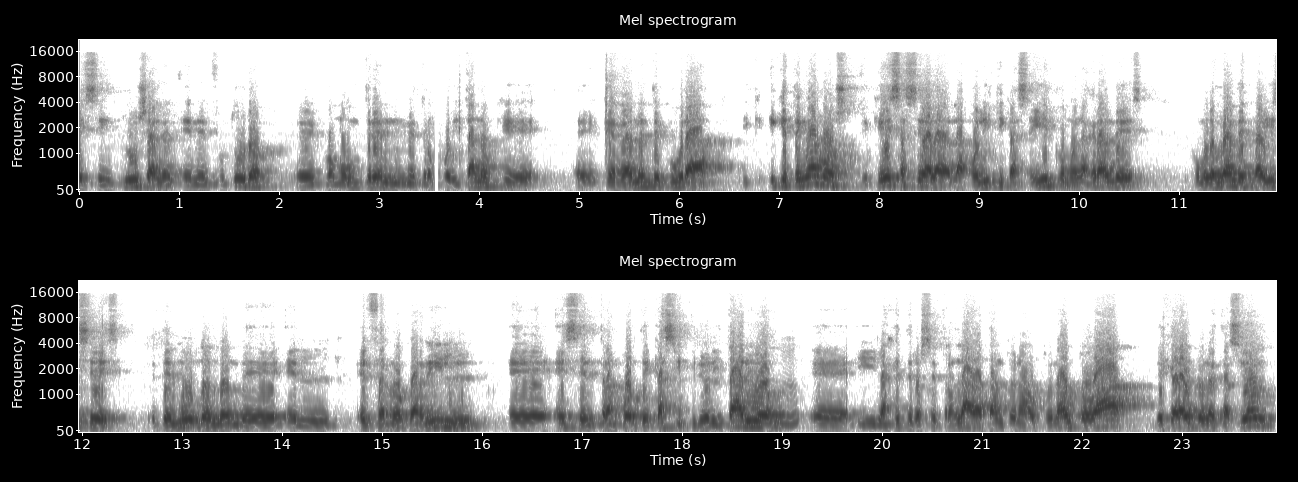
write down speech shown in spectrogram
que se incluyan en el futuro eh, como un tren metropolitano que, eh, que realmente cubra y que, tengamos, que esa sea la, política a seguir como, las grandes, como los grandes países del mundo en donde el, el ferrocarril eh, es el transporte casi prioritario y la gente no se traslada tanto en auto. En auto va, deja el auto en la estación,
